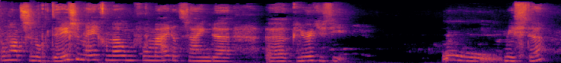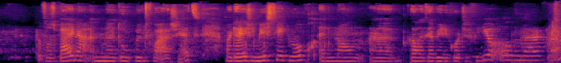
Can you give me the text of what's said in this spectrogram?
Dan had ze nog deze meegenomen voor mij. Dat zijn de uh, kleurtjes die oeh, miste. Dat was bijna een eh, doelpunt voor AZ. Maar deze miste ik nog. En dan eh, kan ik daar binnenkort een video over maken.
